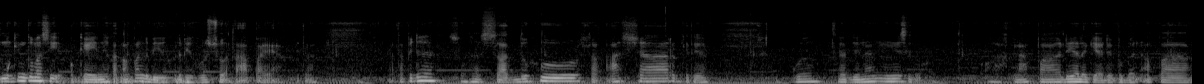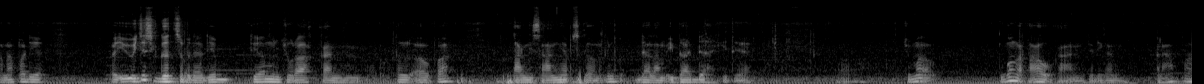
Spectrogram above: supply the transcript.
mungkin gue masih oke okay, ini katakan lebih lebih khusyuk atau apa ya gitu. Nah, tapi dia sholat duhur, sholat asyar gitu ya. Gue lihat dia nangis gitu. Wah, kenapa dia lagi ada beban apa? Kenapa dia which is good sebenarnya dia dia mencurahkan apa tangisannya segala macam dalam ibadah gitu ya cuma gue nggak tahu kan jadi kan kenapa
